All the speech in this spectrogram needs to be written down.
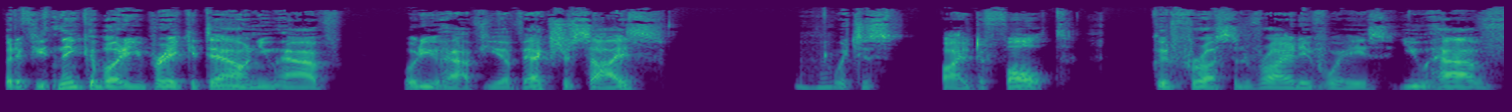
But if you think about it, you break it down, you have what do you have? You have exercise, mm-hmm. which is by default good for us in a variety of ways. You have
